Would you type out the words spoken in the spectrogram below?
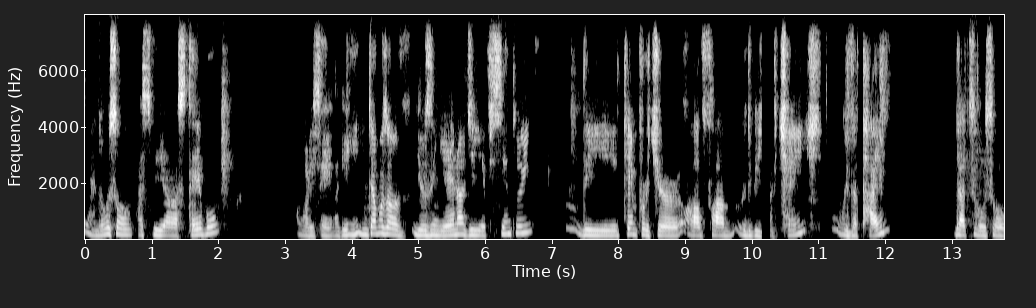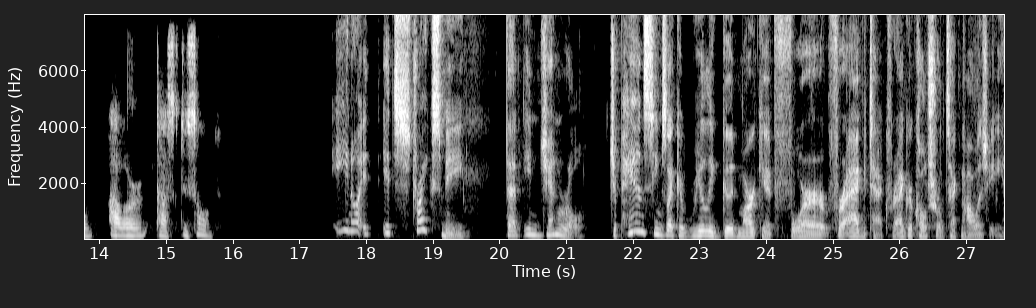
And also as we are stable, what do you say, like in, in terms of using energy efficiently, the temperature of farm would be changed with the time. That's also our task to solve. You know, it, it strikes me that in general, Japan seems like a really good market for for ag tech, for agricultural technology.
